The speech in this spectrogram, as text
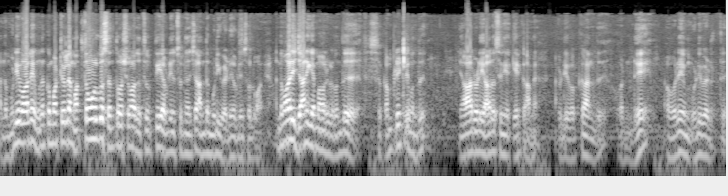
அந்த முடிவாலே உனக்கு மட்டும் இல்லை மற்றவங்களுக்கும் சந்தோஷம் அது திருப்தி அப்படின்னு சொன்னாச்சு அந்த முடிவு எடு அப்படின்னு சொல்லுவாங்க. அந்த மாதிரி ஜானகி அம்மா அவர்கள் வந்து கம்ப்ளீட்லி வந்து யாருடைய ஆலோசனையை கேட்காம அப்படி உட்காந்து ஒன் டே அவரே முடிவெடுத்து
